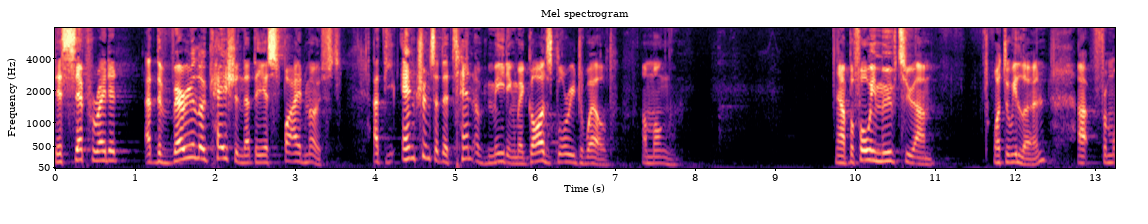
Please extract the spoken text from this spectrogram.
They're separated at the very location that they aspired most, at the entrance of the tent of meeting where God's glory dwelled among them. Now, before we move to um, what do we learn uh, from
